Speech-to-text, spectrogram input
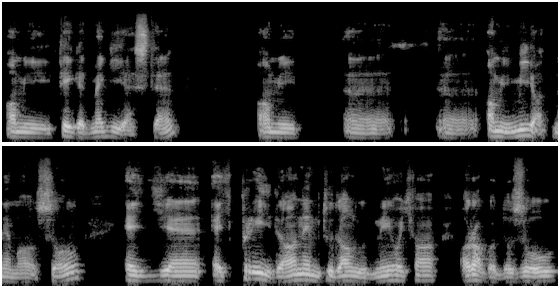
ami téged megijesztett, ami, ami miatt nem alszol, egy, egy préda nem tud aludni, hogyha a ragadozó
